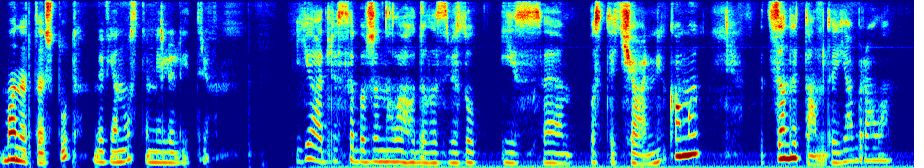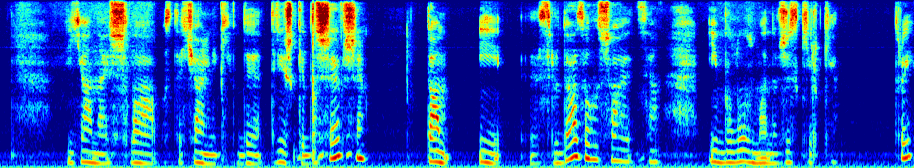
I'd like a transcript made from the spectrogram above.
У мене теж тут 90 мл. Я для себе вже налагодила зв'язок із е, постачальниками. Це не там, де я брала. Я знайшла постачальників, де трішки дешевше. Там і е, слюда залишається, і було в мене вже скільки? Три,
